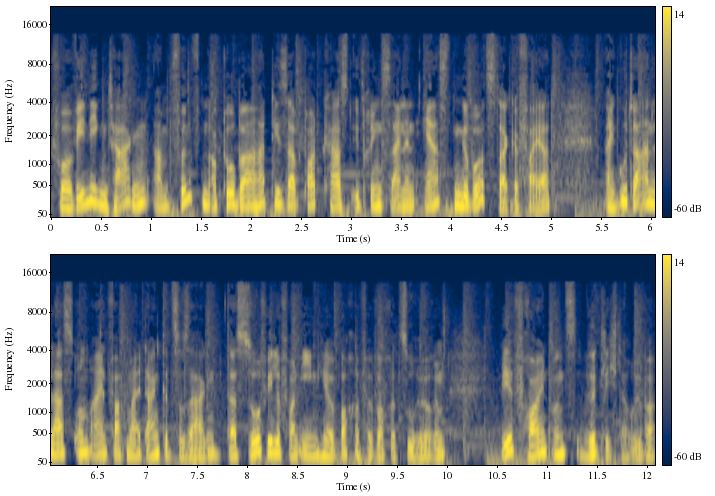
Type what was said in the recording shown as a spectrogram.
Vor wenigen Tagen, am 5. Oktober, hat dieser Podcast übrigens seinen ersten Geburtstag gefeiert. Ein guter Anlass, um einfach mal Danke zu sagen, dass so viele von Ihnen hier Woche für Woche zuhören. Wir freuen uns wirklich darüber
